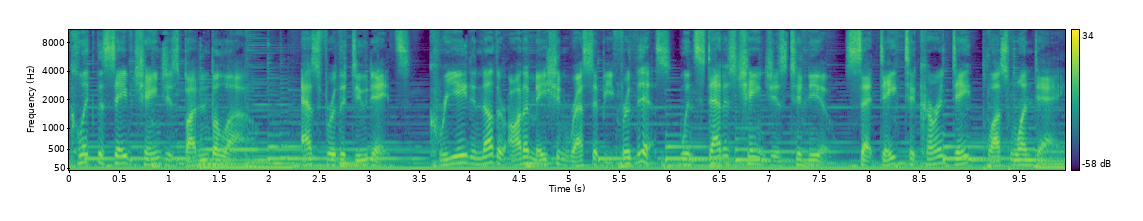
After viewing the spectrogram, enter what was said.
Click the Save Changes button below. As for the due dates, create another automation recipe for this when status changes to new. Set date to current date plus one day.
